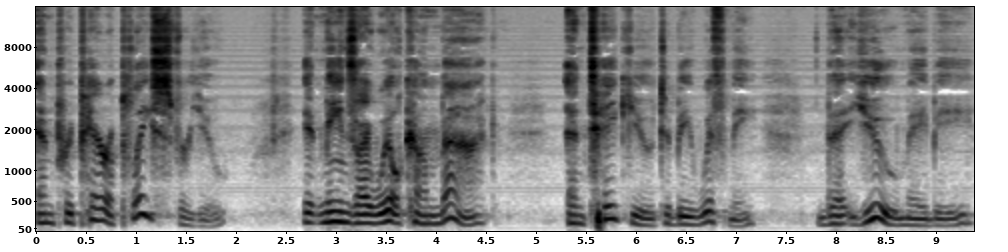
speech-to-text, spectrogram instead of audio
and prepare a place for you, it means I will come back and take you to be with me, that you may be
